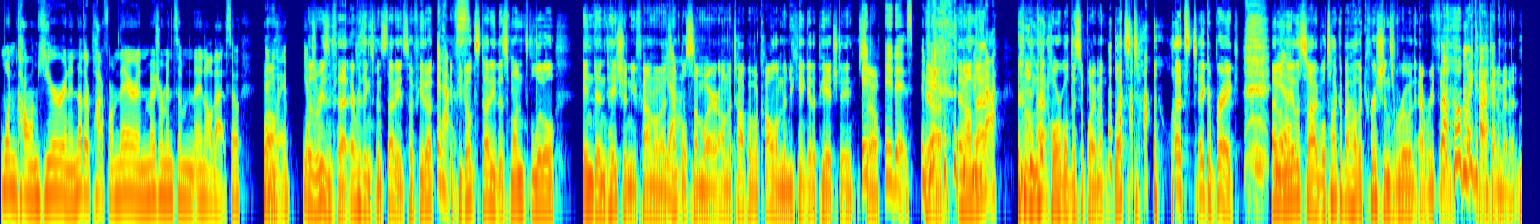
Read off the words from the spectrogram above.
one column here and another platform there and measurements and, and all that so Well, anyway yeah There's a reason for that. Everything's been studied. So if you don't, It has. if you don't study this one little indentation you found on a Yeah. temple somewhere on the top of a column, then you can't get a PhD. it, so it is yeah. And on Yeah. that, and on that horrible disappointment, let's t- let's take a break. And on the other side, we'll talk about how the Christians ruined everything. Oh my god. Back in a minute.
